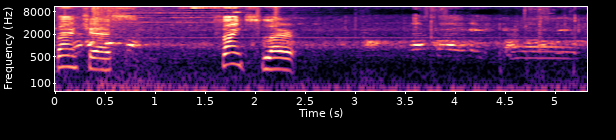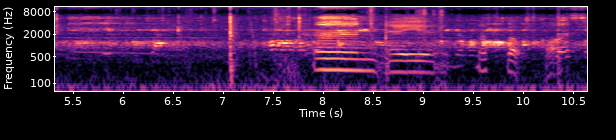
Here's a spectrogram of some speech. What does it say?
Find chest. Find slurp. And a what's that called?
